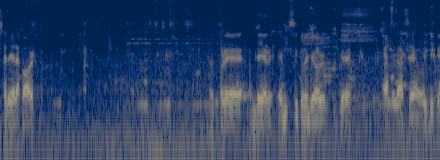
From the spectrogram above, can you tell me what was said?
সাজিয়ে রাখার। তারপরে আমি যে এমসি কলেজের যে রাস্তা আছে ওইদিকে।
